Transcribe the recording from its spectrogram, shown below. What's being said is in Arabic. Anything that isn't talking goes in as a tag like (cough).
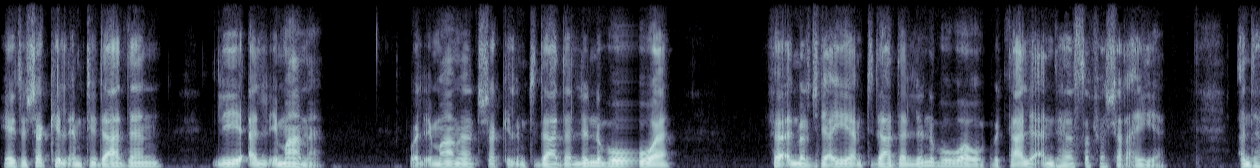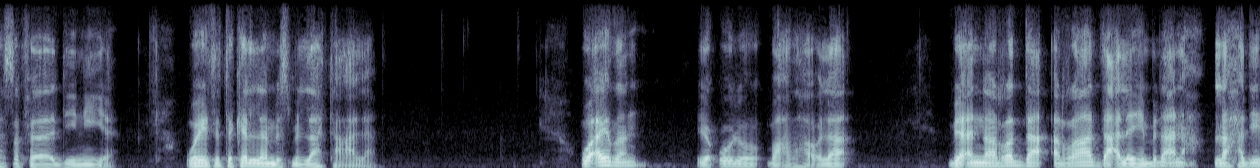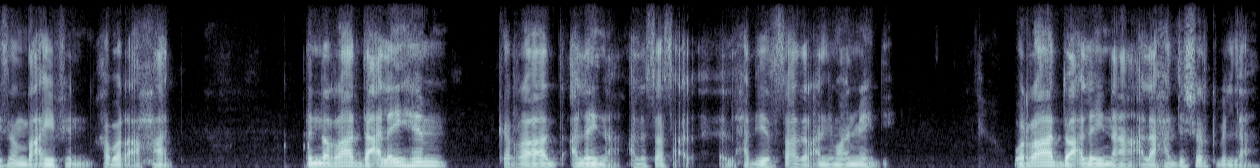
هي تشكل امتدادا للإمامة. والإمامة تشكل امتدادا للنبوة فالمرجعية امتدادا للنبوة وبالتالي عندها صفة شرعية عندها صفة دينية وهي تتكلم باسم الله تعالى. وأيضا يقول بعض هؤلاء بأن الرد الراد عليهم بناء على حديث ضعيف خبر آحاد أن الراد عليهم كالراد علينا على أساس الحديث صادر عن الإمام المهدي والراد علينا على حد الشرك بالله.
